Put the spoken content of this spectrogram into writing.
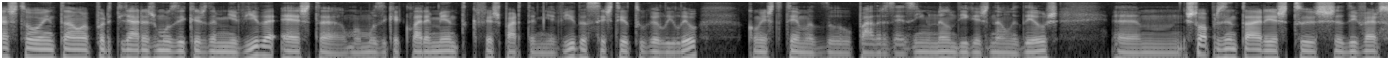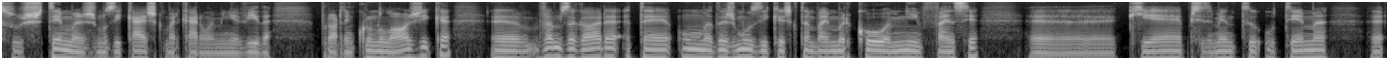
Cá estou então a partilhar as músicas da minha vida. Esta, uma música claramente que fez parte da minha vida, Sexteto Galileu, com este tema do Padre Zezinho, Não Digas Não a Deus. Um, estou a apresentar estes diversos temas musicais que marcaram a minha vida por ordem cronológica. Uh, vamos agora até uma das músicas que também marcou a minha infância, uh, que é precisamente o tema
